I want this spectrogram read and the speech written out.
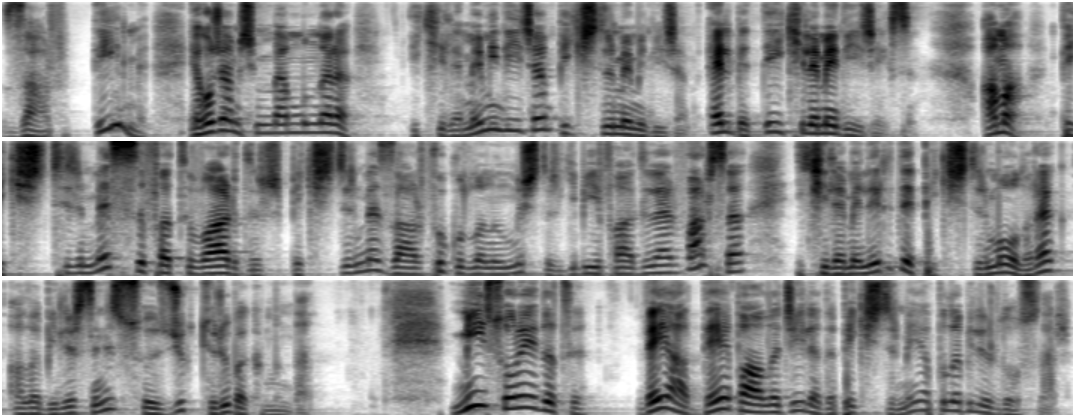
zarf değil mi? E hocam şimdi ben bunlara ikileme mi diyeceğim, pekiştirme mi diyeceğim? Elbette ikileme diyeceksin. Ama pekiştirme sıfatı vardır, pekiştirme zarfı kullanılmıştır gibi ifadeler varsa ikilemeleri de pekiştirme olarak alabilirsiniz sözcük türü bakımından. Mi soru edatı veya D bağlacıyla da pekiştirme yapılabilir dostlar.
